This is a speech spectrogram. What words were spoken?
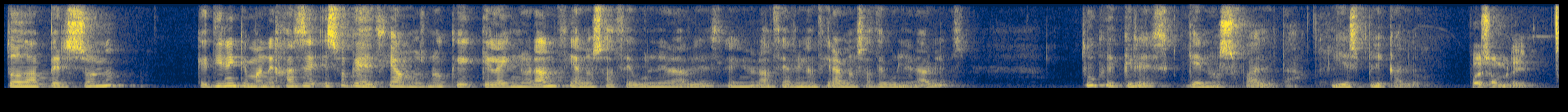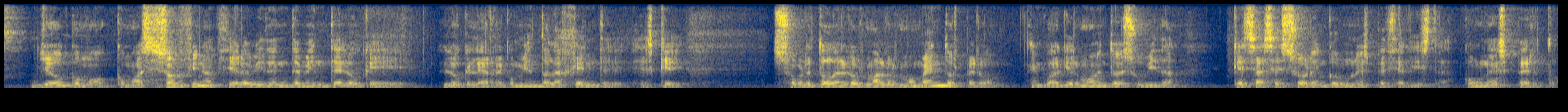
toda persona que tiene que manejarse? Eso que decíamos, ¿no? Que, que la ignorancia nos hace vulnerables, la ignorancia financiera nos hace vulnerables. ¿Tú qué crees que nos falta? Y explícalo. Pues hombre, yo como, como asesor financiero, evidentemente, lo que, lo que le recomiendo a la gente es que, sobre todo en los malos momentos, pero en cualquier momento de su vida, que se asesoren con un especialista, con un experto,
